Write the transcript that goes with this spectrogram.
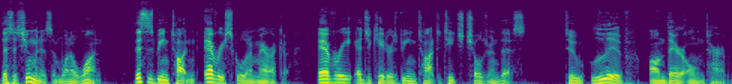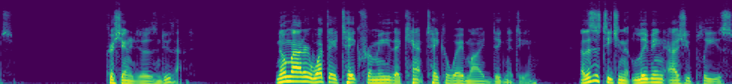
This is Humanism 101. This is being taught in every school in America. Every educator is being taught to teach children this to live on their own terms. Christianity doesn't do that. No matter what they take from me, they can't take away my dignity. Now, this is teaching that living as you please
